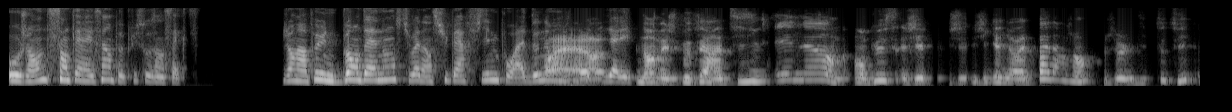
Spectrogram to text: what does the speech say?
aux gens de s'intéresser un peu plus aux insectes? Genre un peu une bande-annonce, tu vois, d'un super film pour donner envie d'y aller. Non, mais je peux faire un teasing énorme. En plus, j'y gagnerai pas d'argent, je le dis tout de suite,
